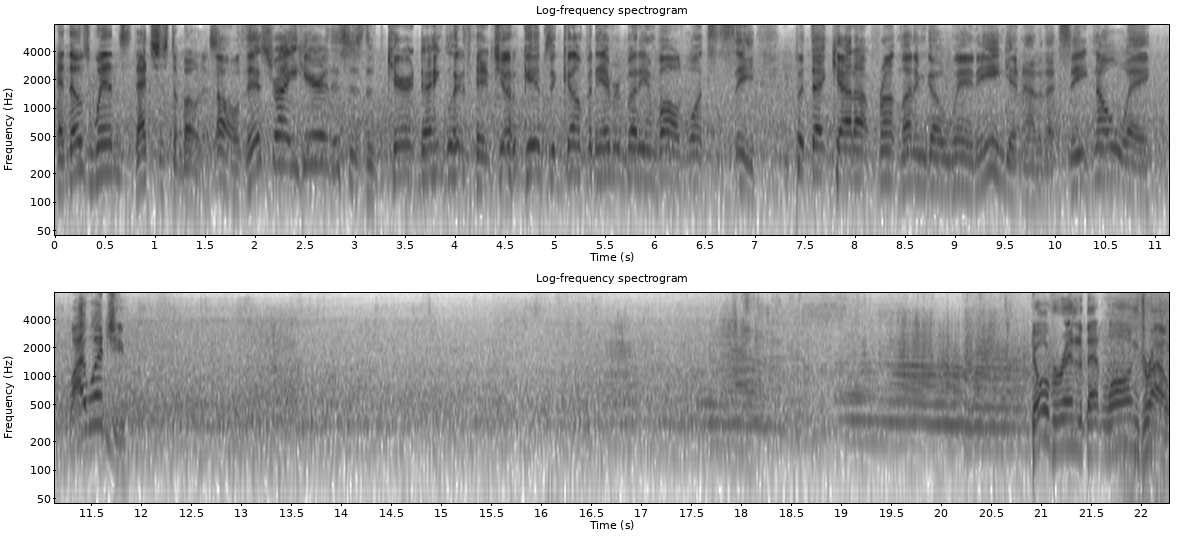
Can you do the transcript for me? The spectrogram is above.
And those wins, that's just a bonus. Oh, this right here, this is the carrot dangler that Joe Gibbs and company, everybody involved wants to see. You put that cat out front, let him go win. He ain't getting out of that seat. No way. Why would you? Dover ended that long drought.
